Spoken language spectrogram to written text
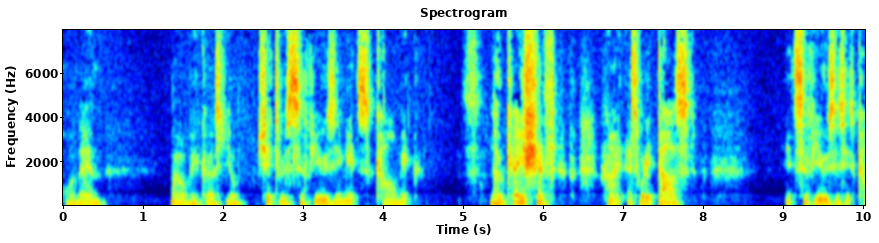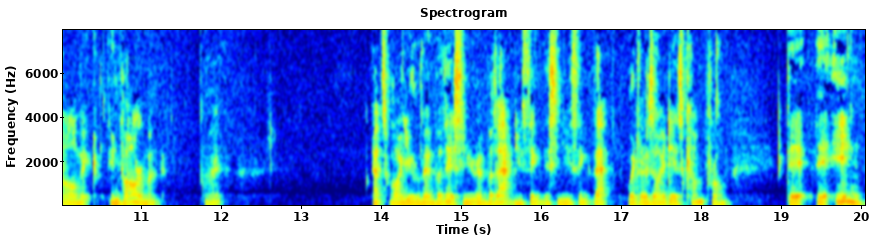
or them? Well, because your chitta is suffusing its karmic location, right? That's what it does. It suffuses its karmic environment right? That's why you remember this and you remember that, and you think this and you think that. Where do those ideas come from? They're, they're in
